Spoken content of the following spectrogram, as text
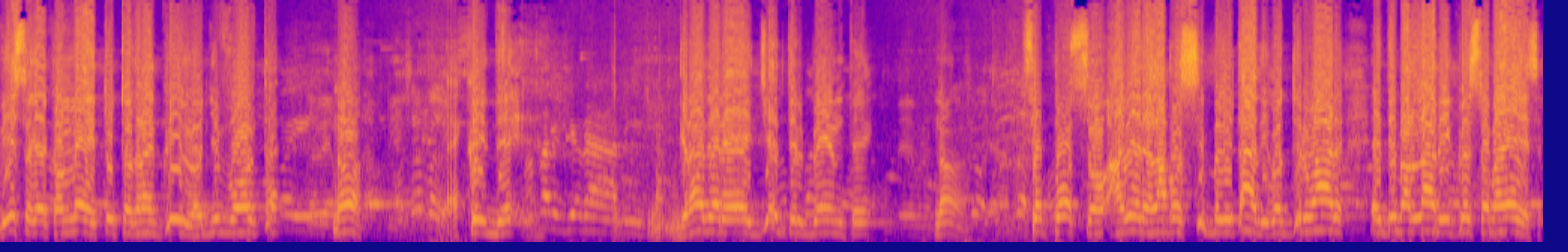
visto che con me è tutto tranquillo ogni volta, no? E quindi gradirei gentilmente no, se posso avere la possibilità di continuare e di parlare in questo paese,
